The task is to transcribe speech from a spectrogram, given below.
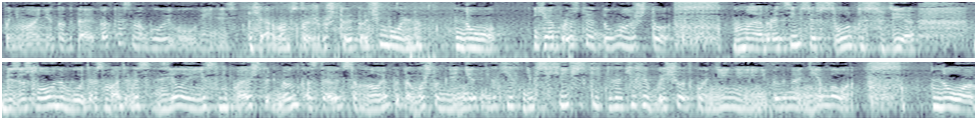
понимания, когда и как я смогу его увидеть. Я вам скажу, что это очень больно. Но я просто думаю, что мы обратимся в суд, и в суде, безусловно, будет рассматриваться дело. Я не сомневаюсь, что ребенка оставят со мной, потому что у меня нет никаких ни психических, ни каких-либо еще отклонений, и никогда не было. Но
